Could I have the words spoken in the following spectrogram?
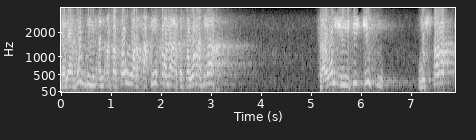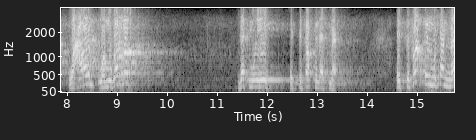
فلا بد من أن أتصور حقيقة لا أتصورها في الآخر. فأقول إن في اسم مشترك وعام ومجرد ده اسمه إيه؟ اتفاق في الأسماء. اتفاق في المسمى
